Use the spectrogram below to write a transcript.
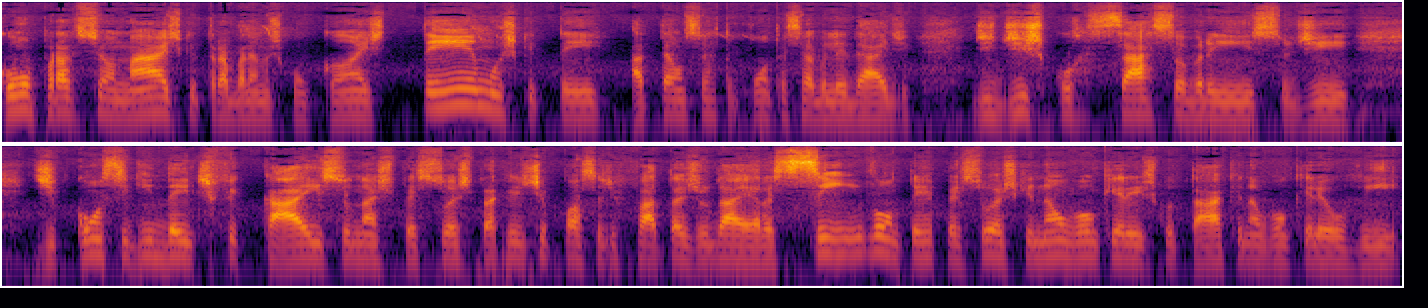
como profissionais que trabalhamos com cães, temos que ter, até um certo ponto, essa habilidade de discursar sobre isso, de, de conseguir identificar isso nas pessoas para que a gente possa, de fato, ajudar elas. Sim, vão ter pessoas que não vão querer escutar, que não vão querer ouvir,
